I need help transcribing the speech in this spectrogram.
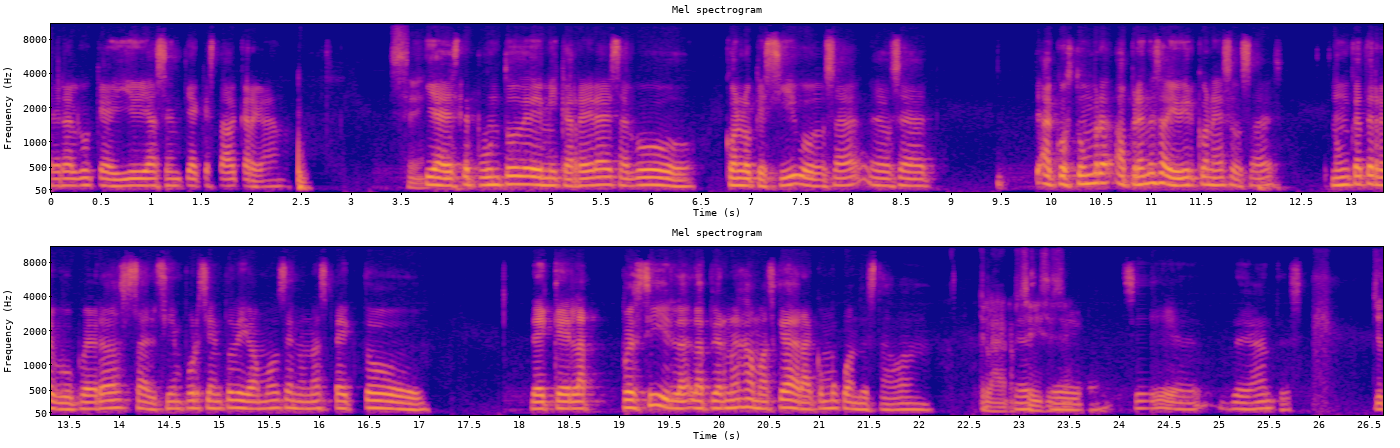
Era algo que yo ya sentía que estaba cargando. Sí. Y a este punto de mi carrera es algo con lo que sigo, o sea, o sea acostumbra, aprendes a vivir con eso, ¿sabes? Nunca te recuperas al 100%, digamos, en un aspecto de que la, pues sí, la, pierna jamás quedará como cuando estaba. Claro, sí, sí, sí. Este, sí, eh, de antes. Yo,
